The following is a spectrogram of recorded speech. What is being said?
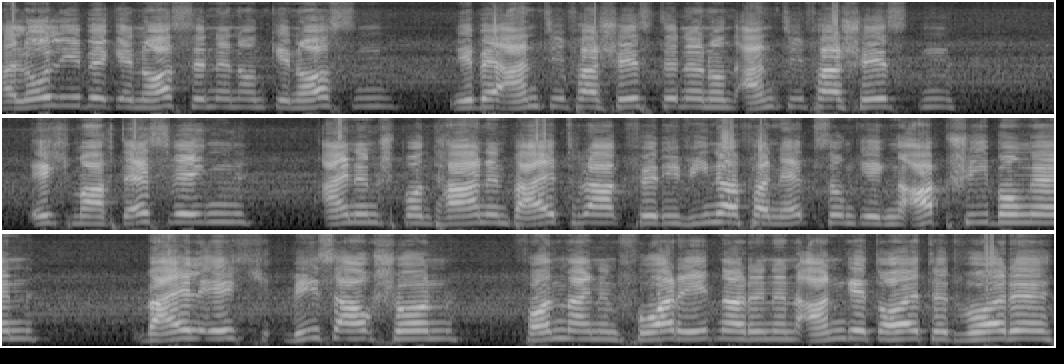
hallo liebe Genossinnen und Genossen, liebe Antifaschistinnen und Antifaschisten. Ich mache deswegen einen spontanen Beitrag für die Wiener Vernetzung gegen Abschiebungen, weil ich, wie es auch schon von meinen Vorrednerinnen angedeutet wurde,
